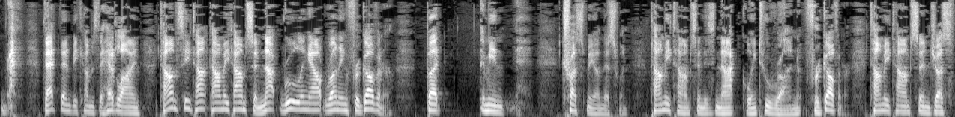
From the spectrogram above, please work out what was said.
that then becomes the headline, Tom C. Tom, Tommy Thompson not ruling out running for governor. But, I mean, trust me on this one. Tommy Thompson is not going to run for governor. Tommy Thompson just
